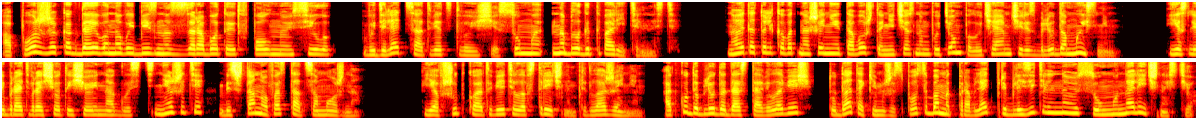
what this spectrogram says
а позже, когда его новый бизнес заработает в полную силу, выделять соответствующие суммы на благотворительность. Но это только в отношении того, что нечестным путем получаем через блюдо мы с ним. Если брать в расчет еще и наглость нежити, без штанов остаться можно. Я в шутку ответила встречным предложением. Откуда блюдо доставило вещь, туда таким же способом отправлять приблизительную сумму наличностью.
